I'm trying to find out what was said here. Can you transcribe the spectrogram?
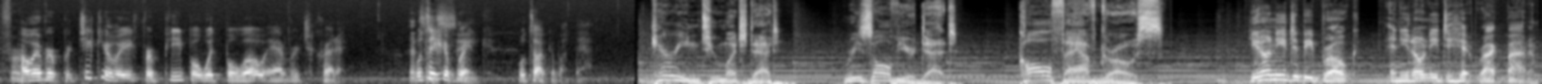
For However, particularly for people with below average credit. That's we'll take a break. We'll talk about that. Carrying too much debt? Resolve your debt. Call Thav Gross. You don't need to be broke and you don't need to hit rock bottom.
